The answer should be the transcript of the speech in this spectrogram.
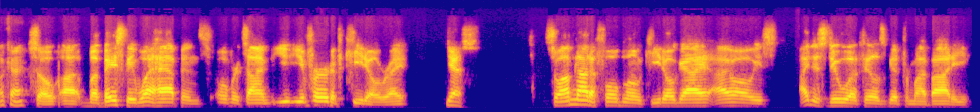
Okay. So uh but basically what happens over time, you, you've heard of keto, right? Yes. So I'm not a full-blown keto guy. I always I just do what feels good for my body.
